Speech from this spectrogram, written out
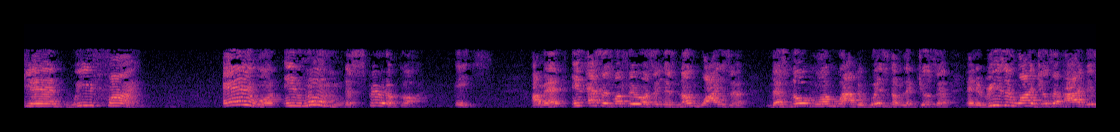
Can we find anyone in whom the Spirit of God is? Amen. In essence, what Pharaoh was saying, there's none wiser. There's no one who have the wisdom like Joseph. And the reason why Joseph had this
